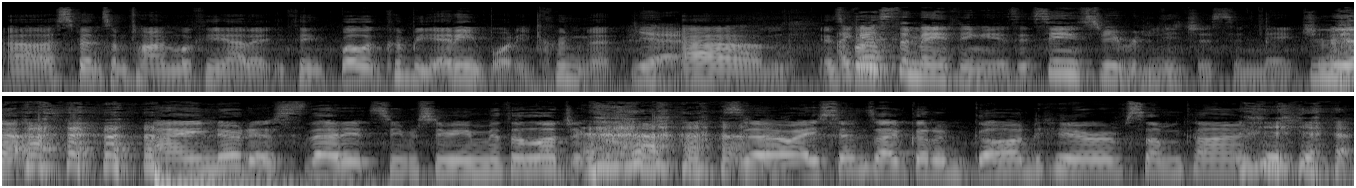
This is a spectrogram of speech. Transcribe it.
uh, spend some time looking at it, you think, well, it could be anybody, couldn't it? Yeah. Um, I guess the main thing is it seems to be religious in nature. yeah. I noticed that it seems to be mythological. so I sense I've got a god here of some kind. yeah.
